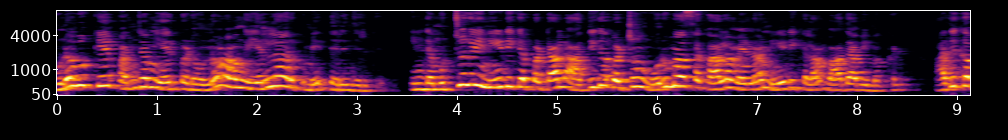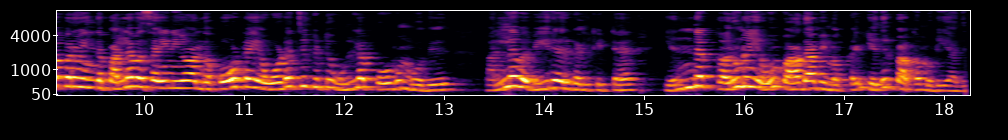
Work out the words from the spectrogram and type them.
உணவுக்கே பஞ்சம் ஏற்படும்னு அவங்க எல்லாருக்குமே தெரிஞ்சிருக்கு. இந்த முற்றுகை நீடிக்கப்பட்டால் அதிகபட்சம் ஒரு மாச காலம் வேணா நீடிக்கலாம் வாதாபி மக்கள். அதுக்கப்புறம் இந்த பல்லவ சைனியம் அந்த கோட்டையை உடைச்சிக்கிட்டு உள்ள போகும்போது பல்லவ வீரர்கள் கிட்ட எந்த கருணையவும் பாதாபி மக்கள் எதிர்பார்க்க முடியாது.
